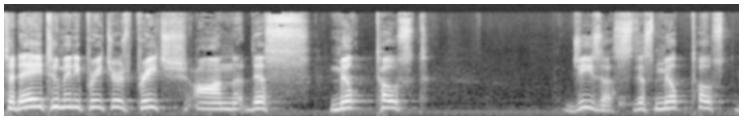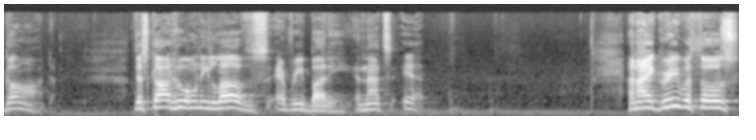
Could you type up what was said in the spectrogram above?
Today, too many preachers preach on this milk toast Jesus, this milk toast God, this God who only loves everybody, and that's it. And I agree with those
